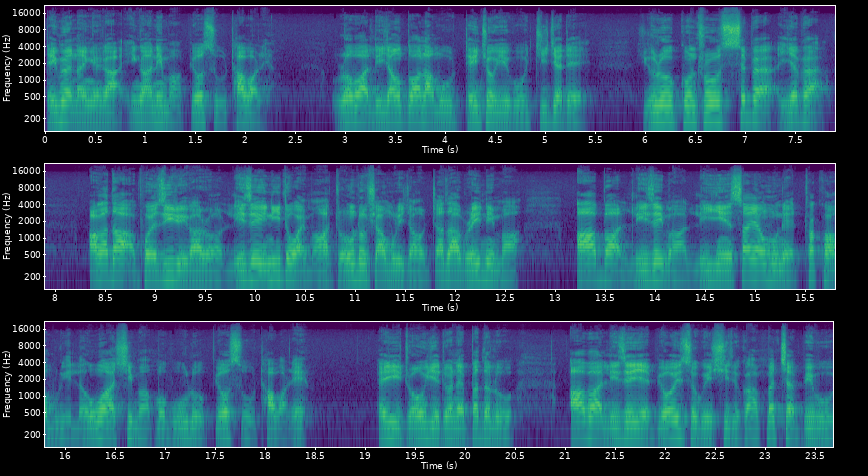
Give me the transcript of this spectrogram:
ဒိမတ်နိုင်ငံကအင်္ဂါနေ့မှာပြောဆိုထားပါတယ်။ဥရောပလေကြောင်းသွားလာမှုထိန်းချုပ်ရေးကိုကြီးကြပ်တဲ့ Eurocontrol စစ်ဘက်အရက်ဘက်အာဂတာအဖွဲ့အစည်းတွေကတော့လေစိတ်အနီးတစ်ဝိုက်မှာ drone လှုပ်ရှားမှုတွေကြောင့်ဂျာတာဘရိတ်နေ့မှာအာဘလေစိတ်မှာလေရင်ဆိုက်ရောက်မှုနဲ့ထွက်ခွာမှုတွေလုံးဝရှိမှာမဟုတ်ဘူးလို့ပြောဆိုထားပါတယ်။အဲ့ဒီ drone ရေတွက်နဲ့ပတ်သက်လို့အာဘလေစိတ်ရဲ့ပြောရေးဆိုခွင့်ရှိသူကမှတ်ချက်ပေးဖို့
